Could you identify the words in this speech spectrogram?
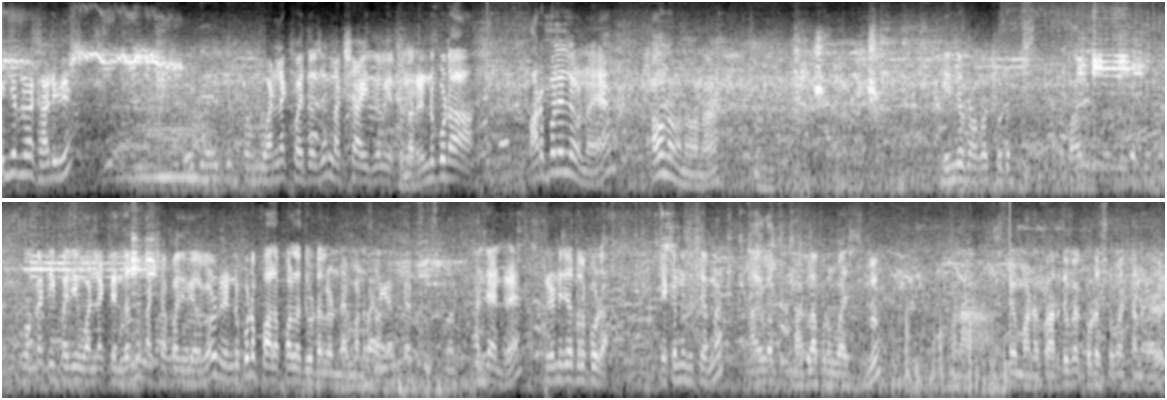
ఏం చెప్పిన కాడివి వన్ ల్యాక్ ఫైవ్ థౌసండ్ లక్ష ఐదు వేలు చెప్తున్నారు. రెండు కూడా ఆరుపల్లిలో ఉన్నాయా? అవునవునవునా? ఏం చెప్పాబా చూడు. ఒకటి పది వన్ ల్యాక్ టెన్ థౌసండ్ లక్ష పది వేలు కూడా. రెండు కూడా పాల పాల దూడలు ఉన్నాయి మన అంతే అంటే రెండు జతలు కూడా. ఎక్కడి నుంచి వచ్చారన్నా నాగలాపురం. వాసిస్తులు మన మనకు అర్థగా కూడా సుభాష్ అన్న గారు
